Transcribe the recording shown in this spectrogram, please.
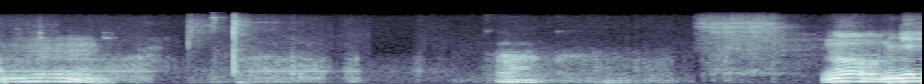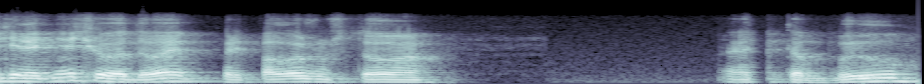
М. Так. Ну, мне терять нечего. Давай предположим, что это был...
